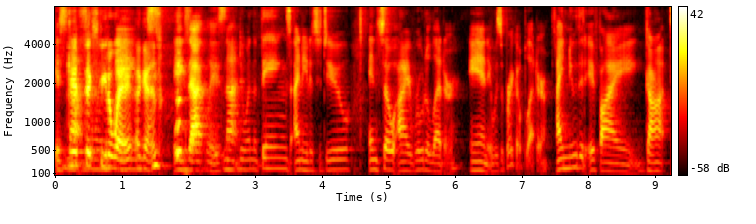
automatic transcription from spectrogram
it's Get not six doing feet away things- again. exactly. It's not doing the things I needed to do. And so I wrote a letter and it was a breakup letter. I knew that if I got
